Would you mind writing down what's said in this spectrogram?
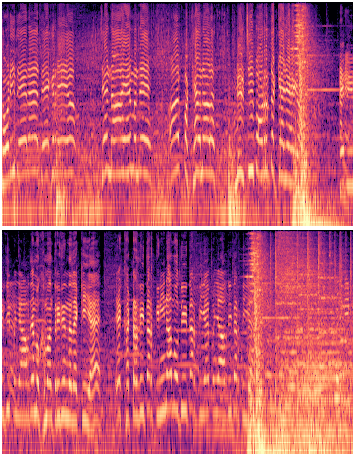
ਥੋੜੀ ਦੇਰ ਹੈ, ਦੇਖ ਰਹੇ ਆ। ਜੇ ਨਾ ਇਹ ਬੰਦੇ, ਆ ਪੱਖਿਆਂ ਨਾਲ ਮਿਰਚੀ ਪਾਊਡਰ ਧੱਕਿਆ ਜਾਏਗਾ ਇਹ ਵੀਰ ਜੀ, ਪੰਜਾਬ ਦੇ ਮੁੱਖ ਮੰਤਰੀ ਦੀ ਨਲੇਕੀ ਹੈ। ਇਹ ਖੱਟਰ ਦੀ ਧਰਤੀ ਨਹੀਂ, ਨਾ ਮੋਦੀ ਦੀ ਧਰਤੀ ਹੈ ਪੰਜਾਬ ਦੀ ਧਰਤੀ ਹੈ। ਇੱਕ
